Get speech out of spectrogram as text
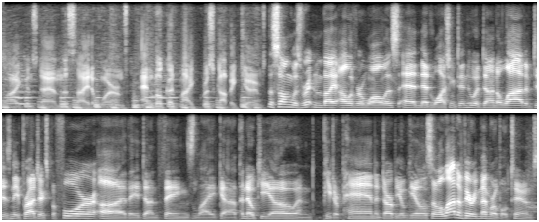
I can stand the sight of worms and look at microscopic germs. The song was written by Oliver Wallace and Ned Washington, who had done a lot of Disney projects before. Uh, they had done things like uh, Pinocchio and Peter Pan and Darby O'Gill, so a lot of very memorable tunes.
